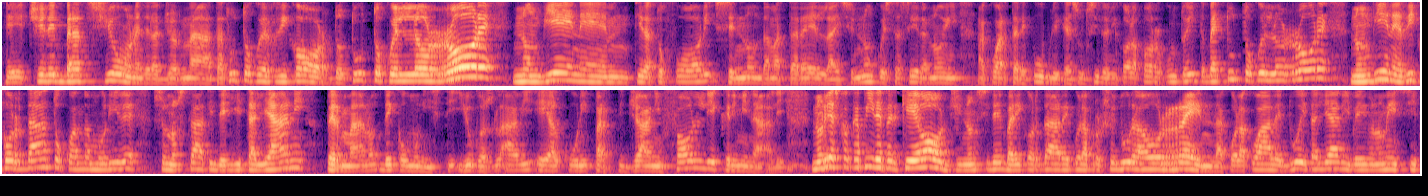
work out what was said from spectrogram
eh, celebrazione della giornata, tutto quel ricordo, tutto quell'orrore non viene mh, tirato fuori se non da Mattarella e se non questa sera noi a Quarta Repubblica e sul sito nicolaporro.it, beh tutto quell'orrore non viene ricordato quando a morire sono stati degli italiani per mano dei comunisti jugoslavi e alcuni partigiani folli e criminali. Non riesco a capire perché oggi non si debba ricordare quella procedura orrenda con la quale due italiani vengono messi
